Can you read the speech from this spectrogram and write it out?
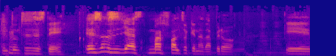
Entonces, este, eso es- ya es más falso que nada, pero eh,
